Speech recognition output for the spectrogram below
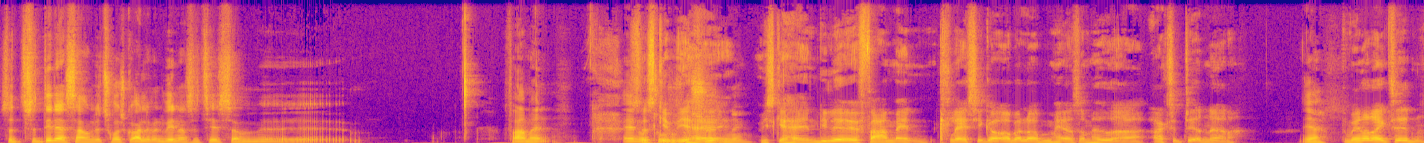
så, så det der savn, det tror jeg sgu aldrig, man vender sig til som øh, farmand Så skal vi 2017, have, ikke? vi skal have en lille farmand klassiker op ad loppen her, som hedder Accepter den er der. Ja, Du vender dig ikke til den? det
